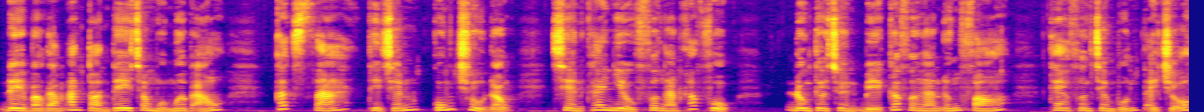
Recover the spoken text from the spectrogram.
Để bảo đảm an toàn đê trong mùa mưa bão, các xã, thị trấn cũng chủ động triển khai nhiều phương án khắc phục, đồng thời chuẩn bị các phương án ứng phó theo phương châm 4 tại chỗ.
